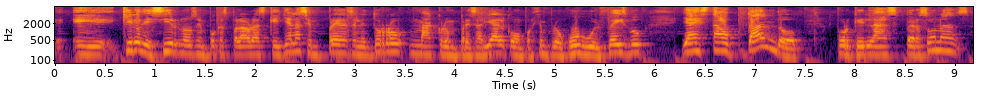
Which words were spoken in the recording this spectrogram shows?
eh, eh, quiere decirnos en pocas palabras que ya las empresas, el entorno macroempresarial como por ejemplo Google, Facebook, ya está optando porque las personas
